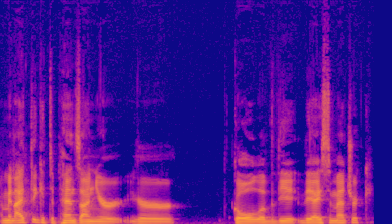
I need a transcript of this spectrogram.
I mean, I think it depends on your your goal of the the isometric.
